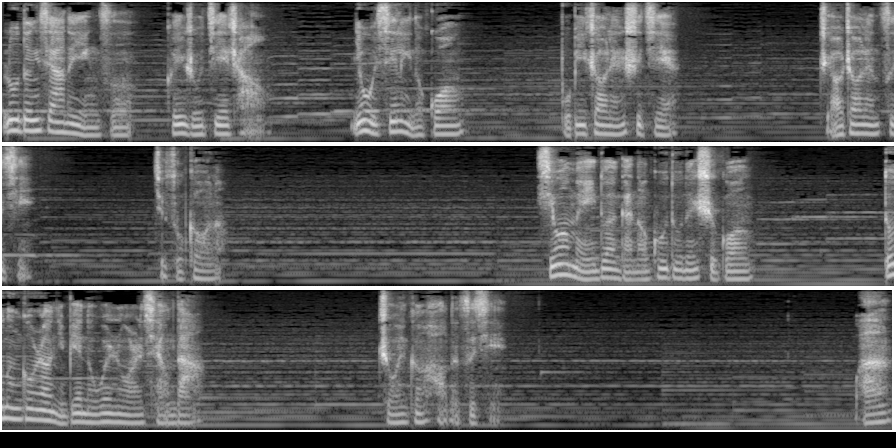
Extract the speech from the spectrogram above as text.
路灯下的影子可以如街长，你我心里的光，不必照亮世界，只要照亮自己，就足够了。希望每一段感到孤独的时光，都能够让你变得温柔而强大，成为更好的自己。晚安，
